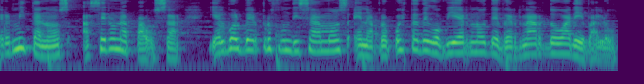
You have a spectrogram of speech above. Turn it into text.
Permítanos hacer una pausa y al volver profundizamos en la propuesta de gobierno de Bernardo Arevalo.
